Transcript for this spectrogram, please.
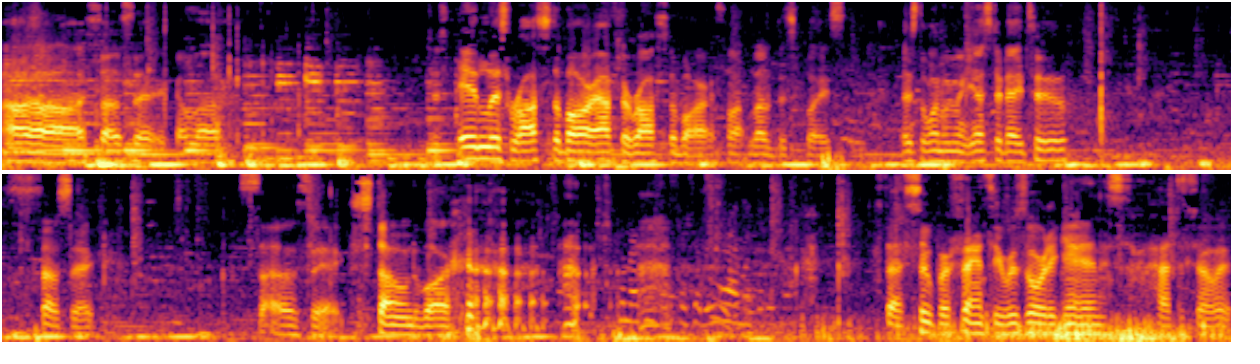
Oh, so sick. Just endless Rasta bar after Rasta bar. That's why I love this place. There's the one we went yesterday too. So sick. So sick. Stoned bar. It's that super fancy resort again. Had to show it.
